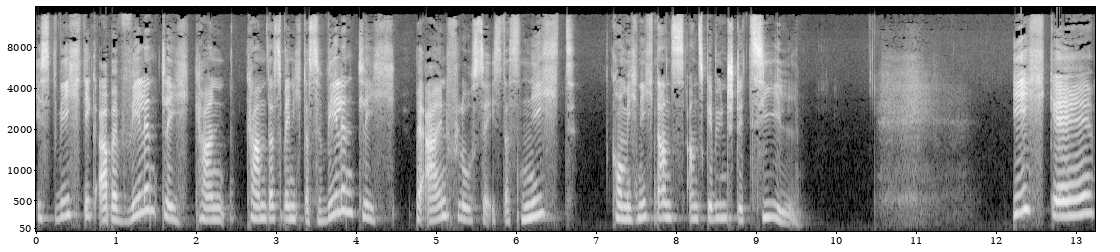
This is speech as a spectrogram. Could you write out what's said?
ist wichtig, aber willentlich kann, kann das, wenn ich das willentlich beeinflusse, ist das nicht, komme ich nicht ans, ans gewünschte Ziel. Ich gehe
